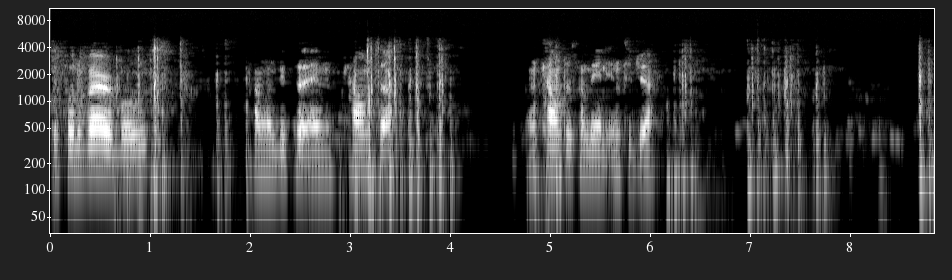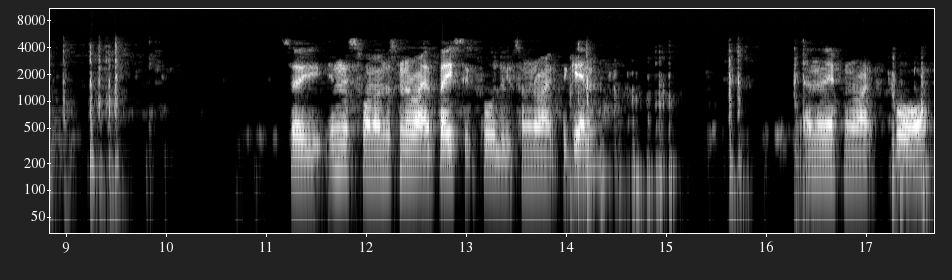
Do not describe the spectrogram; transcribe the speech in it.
So for the variables I'm going to be putting counter and counters can be an integer. So in this one I'm just going to write a basic for loop, so I'm going to write begin. And then if I'm going to write for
